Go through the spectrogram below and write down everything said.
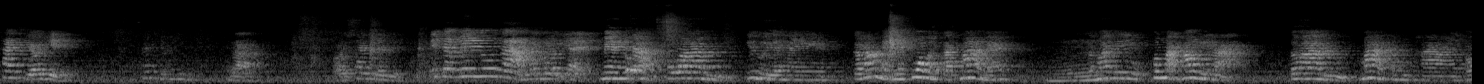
ชาเขียวเย็นใช่ใช่ไหมนะ ขอชาเขียวเย็นนี่จะเมนูหนามันรสใหญ่แม่นจ้ะเพราะว่าอยู่หนุ่ยยังไงกระทั่งไหนในพวกมันกลับมาไหมแต่ว่าได้อยู่คนหมาเท่านี่ล่ะ แต่ว่ามาทางคายเขา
